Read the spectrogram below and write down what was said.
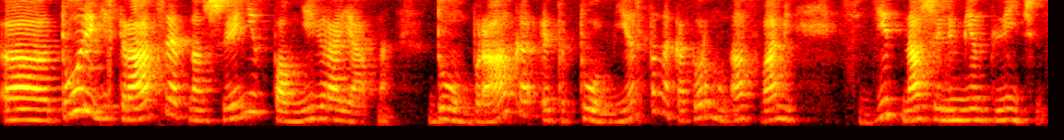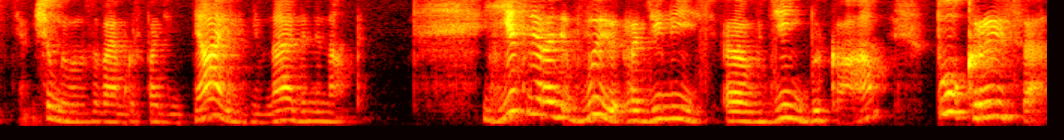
э, то регистрация отношений вполне вероятна. Дом брака это то место на котором у нас с вами сидит наш элемент личности. Еще мы его называем господин дня или дневная доминанта если вы родились э, в день быка то крыса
